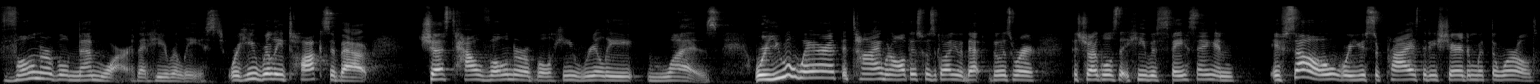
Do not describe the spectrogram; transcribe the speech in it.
vulnerable memoir that he released, where he really talks about just how vulnerable he really was. Were you aware at the time when all this was going that those were the struggles that he was facing? And if so, were you surprised that he shared them with the world?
